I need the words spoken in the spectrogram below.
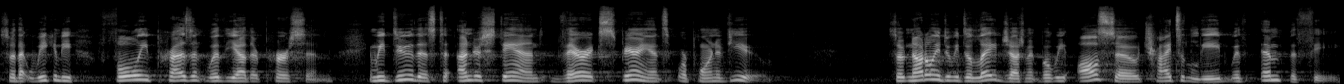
so that we can be fully present with the other person. And we do this to understand their experience or point of view. So not only do we delay judgment, but we also try to lead with empathy.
